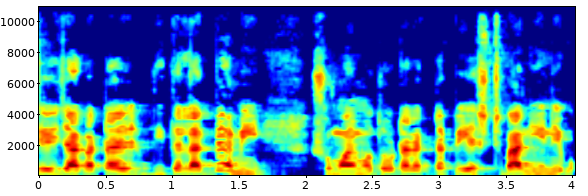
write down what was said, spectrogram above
যেই জায়গাটায় দিতে লাগবে, আমি সময় মতো ওটার একটা পেস্ট বানিয়ে নেব।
